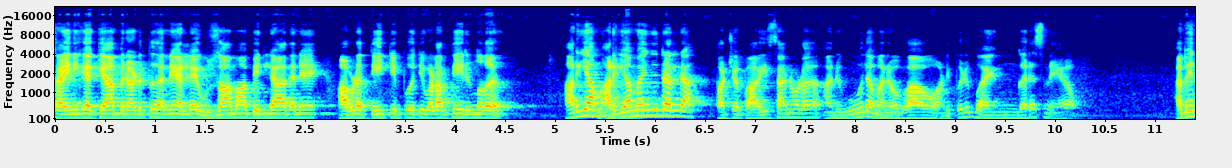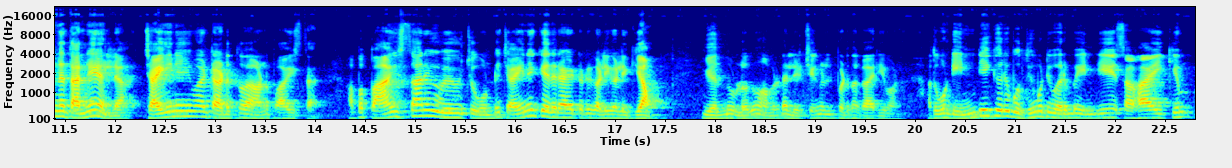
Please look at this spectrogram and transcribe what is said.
സൈനിക ക്യാമ്പിനടുത്ത് തന്നെ അല്ലേ ഉസാമ ബിൻ ലാദനെ അവിടെ തീറ്റിപ്പോറ്റി വളർത്തിയിരുന്നത്? അറിയാം അറിയാൻ കഴിഞ്ഞിട്ടല്ല. പക്ഷേ പാകിസ്ഥാനോട് അനുകൂല മനോഭാവമാണ് ഇപ്പോഴും ഭയങ്കര സ്നേഹം. അത് പിന്നെ തന്നെയല്ല ചൈനയുമായിട്ട് അടുത്തതാണ് പാകിസ്ഥാൻ. അപ്പോൾ പാകിസ്ഥാനെ ഉപയോഗിച്ചുകൊണ്ട് ചൈനയ്ക്കെതിരായിട്ടൊരു കളി കളിക്കാം. എന്നുള്ളതും അവരുടെ ലക്ഷ്യങ്ങളിൽപ്പെടുന്ന കാര്യമാണ്. അതുകൊണ്ട് ഇന്ത്യയ്ക്ക് ഒരു ബുദ്ധിമുട്ട് വരുമ്പോൾ ഇന്ത്യയെ സഹായിക്കും.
